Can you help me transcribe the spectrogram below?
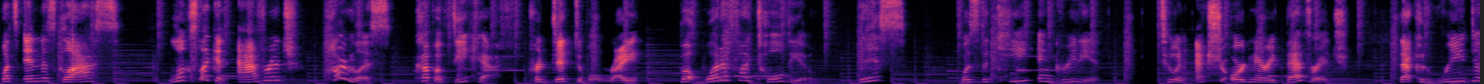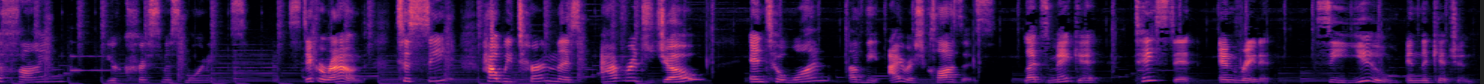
What's in this glass? Looks like an average, harmless cup of decaf. Predictable, right? But what if I told you this was the key ingredient to an extraordinary beverage that could redefine your Christmas mornings? Stick around to see how we turn this average Joe into one of the Irish Clauses. Let's make it, taste it, and rate it. See you in the kitchen.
